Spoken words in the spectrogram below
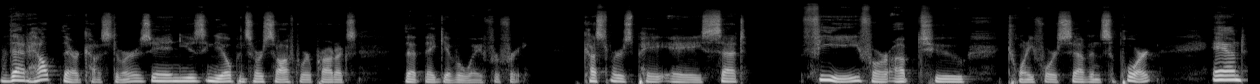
that help their customers in using the open source software products that they give away for free. Customers pay a set fee for up to 24 7 support, and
